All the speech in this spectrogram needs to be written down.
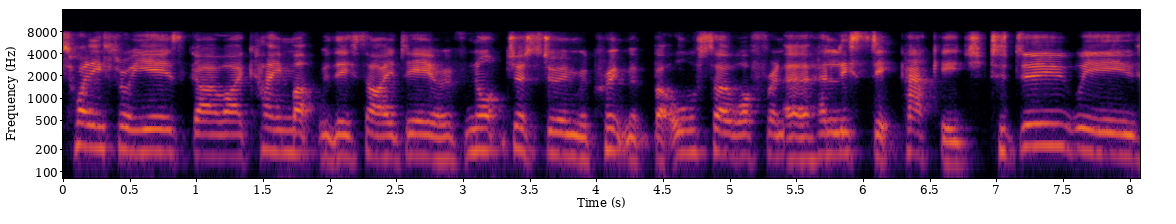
23 years ago, I came up with this idea of of not just doing recruitment, but also offering a holistic package to do with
